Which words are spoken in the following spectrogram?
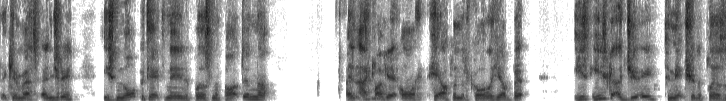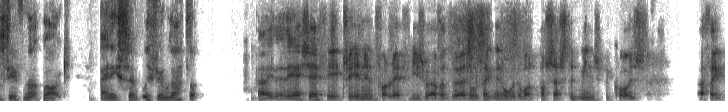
that can risk injury. He's not protecting any of the players in the park doing that. And I can get all hit up under the collar here, but he's he's got a duty to make sure the players are safe in that park, and he simply failed at it. Aye, the, the SFA training for referees, whatever they do, I don't think they know what the word persistent means because I think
